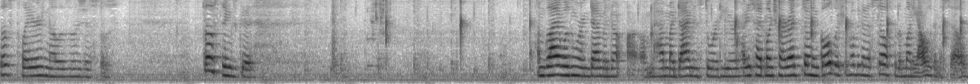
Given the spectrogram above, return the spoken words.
those players know those just those those things good. I'm glad I wasn't wearing diamond. Uh, I'm um, having my diamonds stored here. I just had a bunch of my redstone and gold, which I'm probably gonna sell for the money I was gonna sell.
